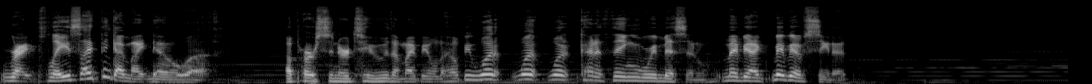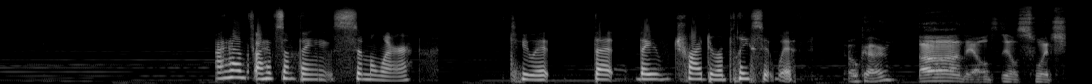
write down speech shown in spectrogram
right place. I think I might know uh, a person or two that might be able to help you. What, what, what kind of thing were we missing? Maybe I, maybe I've seen it. I have I have something similar to it that they've tried to replace it with. Okay. Ah, the old, the old switch.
